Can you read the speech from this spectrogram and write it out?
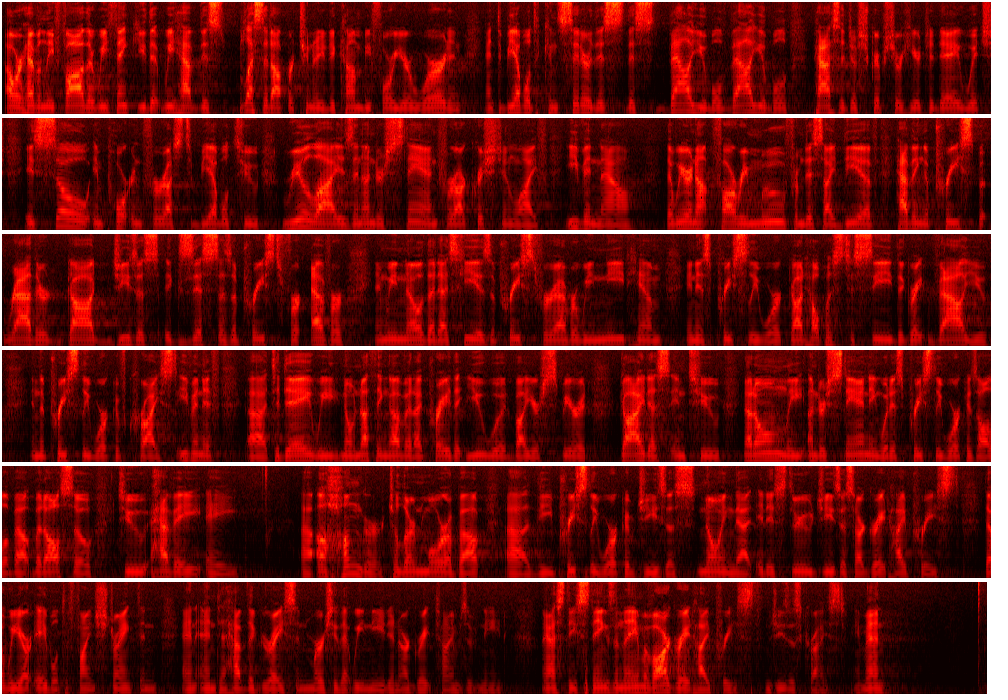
Our Heavenly Father, we thank you that we have this blessed opportunity to come before your word and, and to be able to consider this, this valuable, valuable passage of Scripture here today, which is so important for us to be able to realize and understand for our Christian life, even now that we are not far removed from this idea of having a priest, but rather God, Jesus exists as a priest forever. And we know that as he is a priest forever, we need him in his priestly work. God, help us to see the great value in the priestly work of Christ. Even if uh, today we know nothing of it, I pray that you would, by your Spirit, guide us into not only understanding what his priestly work is all about, but also to have a, a uh, a hunger to learn more about uh, the priestly work of Jesus, knowing that it is through Jesus, our great high priest, that we are able to find strength and, and, and to have the grace and mercy that we need in our great times of need. I ask these things in the name of our great high priest, Jesus Christ. Amen.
